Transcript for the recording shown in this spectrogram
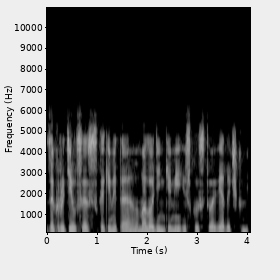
закрутился с какими-то молоденькими искусствоведочками,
